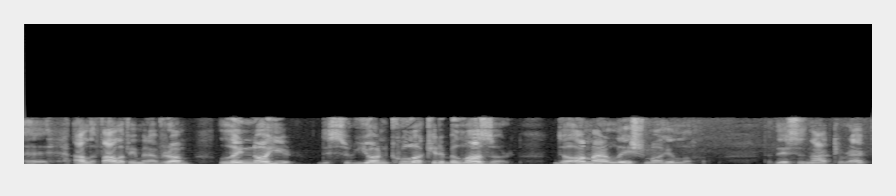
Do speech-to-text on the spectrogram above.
uh, Aleph Aleph Imar Avram, Le Nohir, the Sugyon Kula Kirebelazar, the Omar Lishma Hilacha. That this is not correct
